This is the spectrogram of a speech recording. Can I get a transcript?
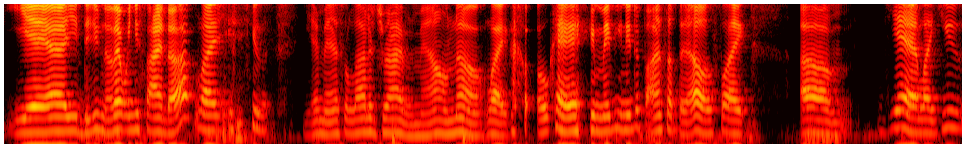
yeah, you, did you know that when you signed up? Like, he's like, yeah, man, it's a lot of driving, man. I don't know. Like, okay, maybe you need to find something else. Like, um, yeah, like you,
